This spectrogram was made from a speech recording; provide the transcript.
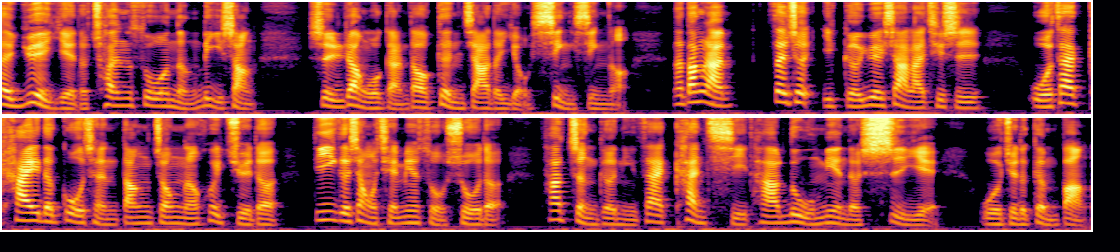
在越野的穿梭能力上，是让我感到更加的有信心了。那当然，在这一个月下来，其实我在开的过程当中呢，会觉得第一个像我前面所说的，它整个你在看其他路面的视野，我觉得更棒。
